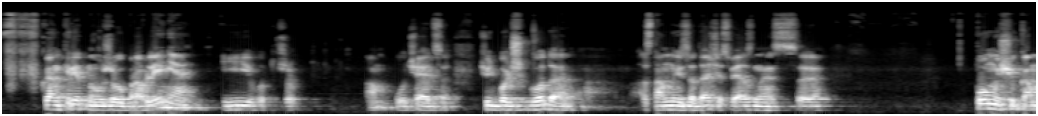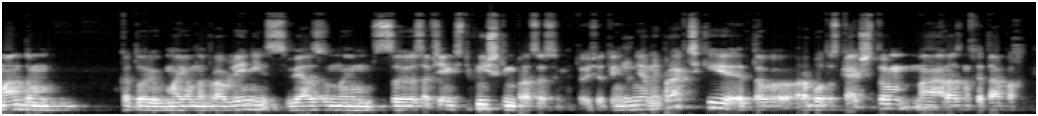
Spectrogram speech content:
в конкретно уже управление, и вот уже там, получается чуть больше года а, основные задачи связаны с помощью командам, которые в моем направлении связаны с, со всеми техническими процессами. То есть это инженерные практики, это работа с качеством на разных этапах –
